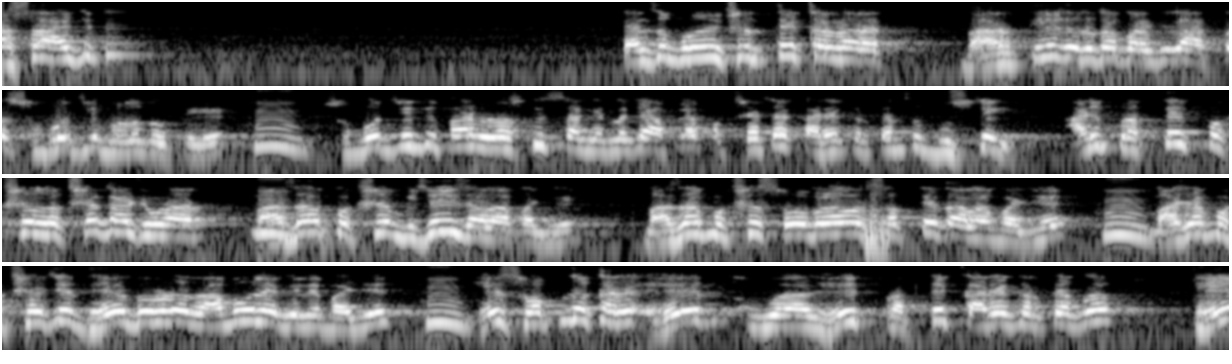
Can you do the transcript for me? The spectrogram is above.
असं आहे की ते- त्यांचं प्रोजेक्शन ते करणार आहेत. भारतीय जनता पार्टीला आता सुबोधजी बोलत होते. सुबोधजींनी फार व्यवस्थित सांगितलं की आपल्या पक्षाच्या कार्यकर्त्यांचं बुस्टिंग आणि प्रत्येक पक्ष लक्ष काय ठेवणार? माझा पक्ष विजयी झाला पाहिजे. माझा पक्ष स्वबळावर सत्तेत आला पाहिजे. माझ्या पक्षाचे ध्येय धोरण राबवले गेले पाहिजे. हे स्वप्न हे हे प्रत्येक कार्यकर्त्याचं ध्येय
